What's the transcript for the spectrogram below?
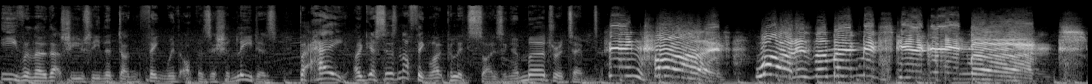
even though that's usually the done thing with opposition leaders. But hey, I guess there's nothing like politicising a murder attempt. Thing five! What is the Magnitsky Agreement?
